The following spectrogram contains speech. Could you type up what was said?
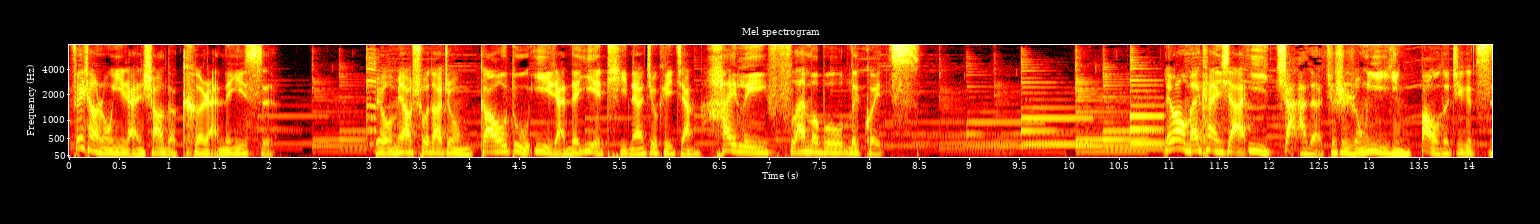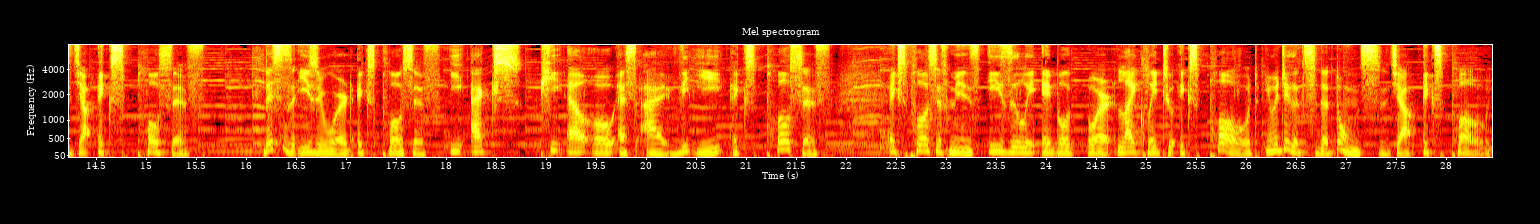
非常容易燃烧的、可燃的意思。比如我们要说到这种高度易燃的液体呢，就可以讲 highly flammable liquids。另外，我们来看一下易炸的，就是容易引爆的这个词叫 explosive。 This is an easy word, explosive. E X P L O S I V E, explosive. Explosive means easily able or likely to explode，因为这个词的动词叫 explode，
